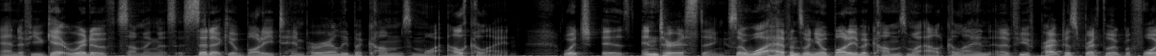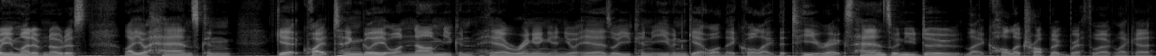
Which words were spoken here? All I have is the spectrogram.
And if you get rid of something that's acidic, your body temporarily becomes more alkaline which is interesting. So, what happens when your body becomes more alkaline? If you've practiced breathwork before, you might have noticed like your hands can get quite tingly or numb. You can hear ringing in your ears, or you can even get what they call like the T Rex hands when you do like holotropic breathwork, like a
